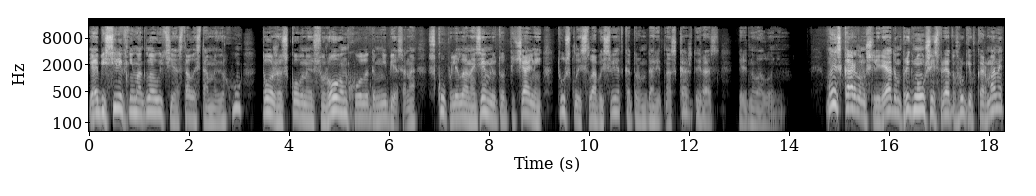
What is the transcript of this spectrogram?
и, обессилев, не могла уйти, осталась там наверху, тоже скованная суровым холодом небес. Она скупо лила на землю тот печальный, тусклый, слабый свет, которым дарит нас каждый раз перед новолунием. Мы с Карлом шли рядом, пригнувшись, спрятав руки в карманы,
